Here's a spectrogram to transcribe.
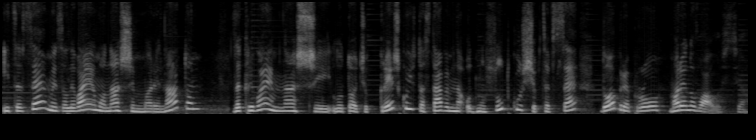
І це все ми заливаємо нашим маринатом, закриваємо наш лоточок кришкою та ставимо на одну сутку, щоб це все добре промаринувалося.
